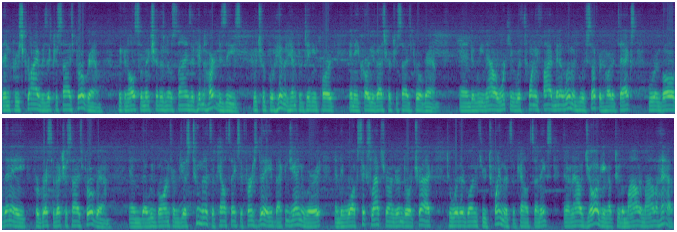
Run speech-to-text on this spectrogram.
then prescribe his exercise program. We can also make sure there's no signs of hidden heart disease, which would prohibit him from taking part in a cardiovascular exercise program. And we now are working with 25 men and women who have suffered heart attacks who are involved in a progressive exercise program. And uh, we've gone from just two minutes of calisthenics the first day back in January, and they walk six laps around their indoor track, to where they're going through 20 minutes of calisthenics and are now jogging up to the mile or mile and a half.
